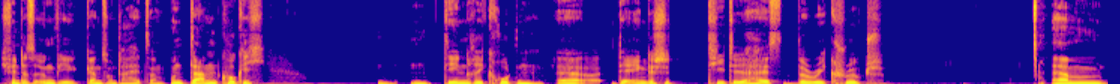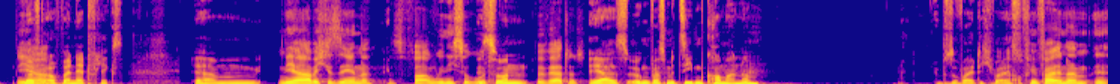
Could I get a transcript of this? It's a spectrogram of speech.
ich finde das irgendwie ganz unterhaltsam. Und dann gucke ich den Rekruten. Äh, der englische Titel heißt The Recruit. Ähm, Ja. Läuft auch bei Netflix. Ähm, Ja, habe ich gesehen. Das war irgendwie nicht so gut ist so ein, bewertet. ja, ist irgendwas mit 7 Komma, ne? Soweit ich weiß. Auf jeden Fall in einem, in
